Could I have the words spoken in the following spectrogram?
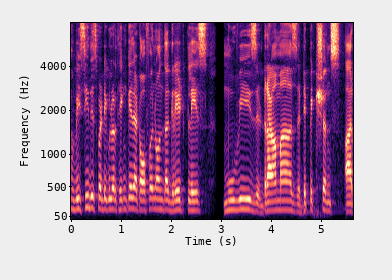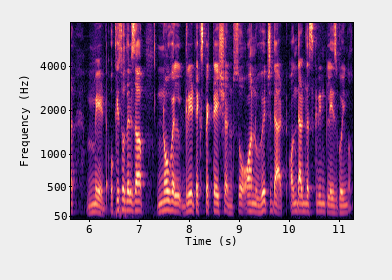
we see this particular thing that often on the great plays, movies, dramas, depictions are made. Okay, so there is a novel, great expectation. So on which that, on that the screenplay is going on.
